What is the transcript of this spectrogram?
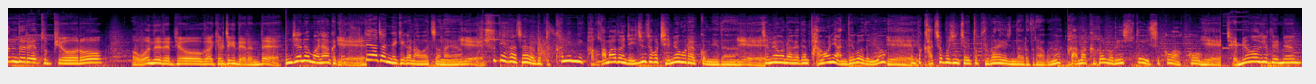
의원들의 투표로 어, 원내대표가 결정이 되는데 문제는 뭐냐면 그때 예. 추대하자는 얘기가 나왔잖아요. 예. 추대하자 여기 북한입니까? 박- 아마도 이제 이준석을 제명을 할 겁니다. 예. 제명을 하게 되면 당원이 안 되거든요. 예. 그럼 또 가처분 신청이 또 불가능해진다 그러더라고요. 그러니까 아마 그걸 노릴 수도 있을 것 같고 예 제명하게 되면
